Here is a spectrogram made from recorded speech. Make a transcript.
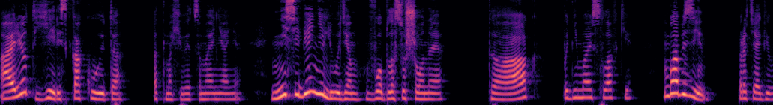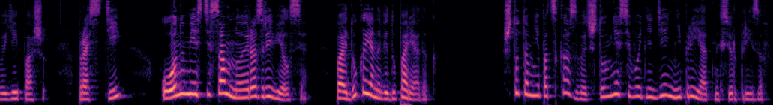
орет ересь какую-то!» — отмахивается моя няня. «Ни себе, ни людям, вобла сушеная!» «Так», — поднимаюсь с лавки. «Бабзин», — протягиваю ей Пашу. «Прости, он вместе со мной разревелся. Пойду-ка я наведу порядок. Что-то мне подсказывает, что у меня сегодня день неприятных сюрпризов.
